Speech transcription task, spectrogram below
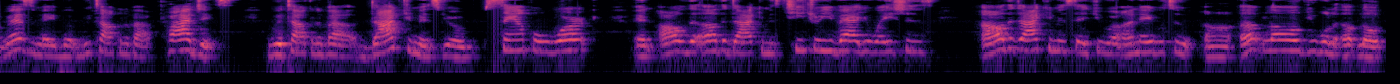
resume, but we're talking about projects. We're talking about documents, your sample work, and all the other documents, teacher evaluations, all the documents that you were unable to uh, upload. You want to upload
